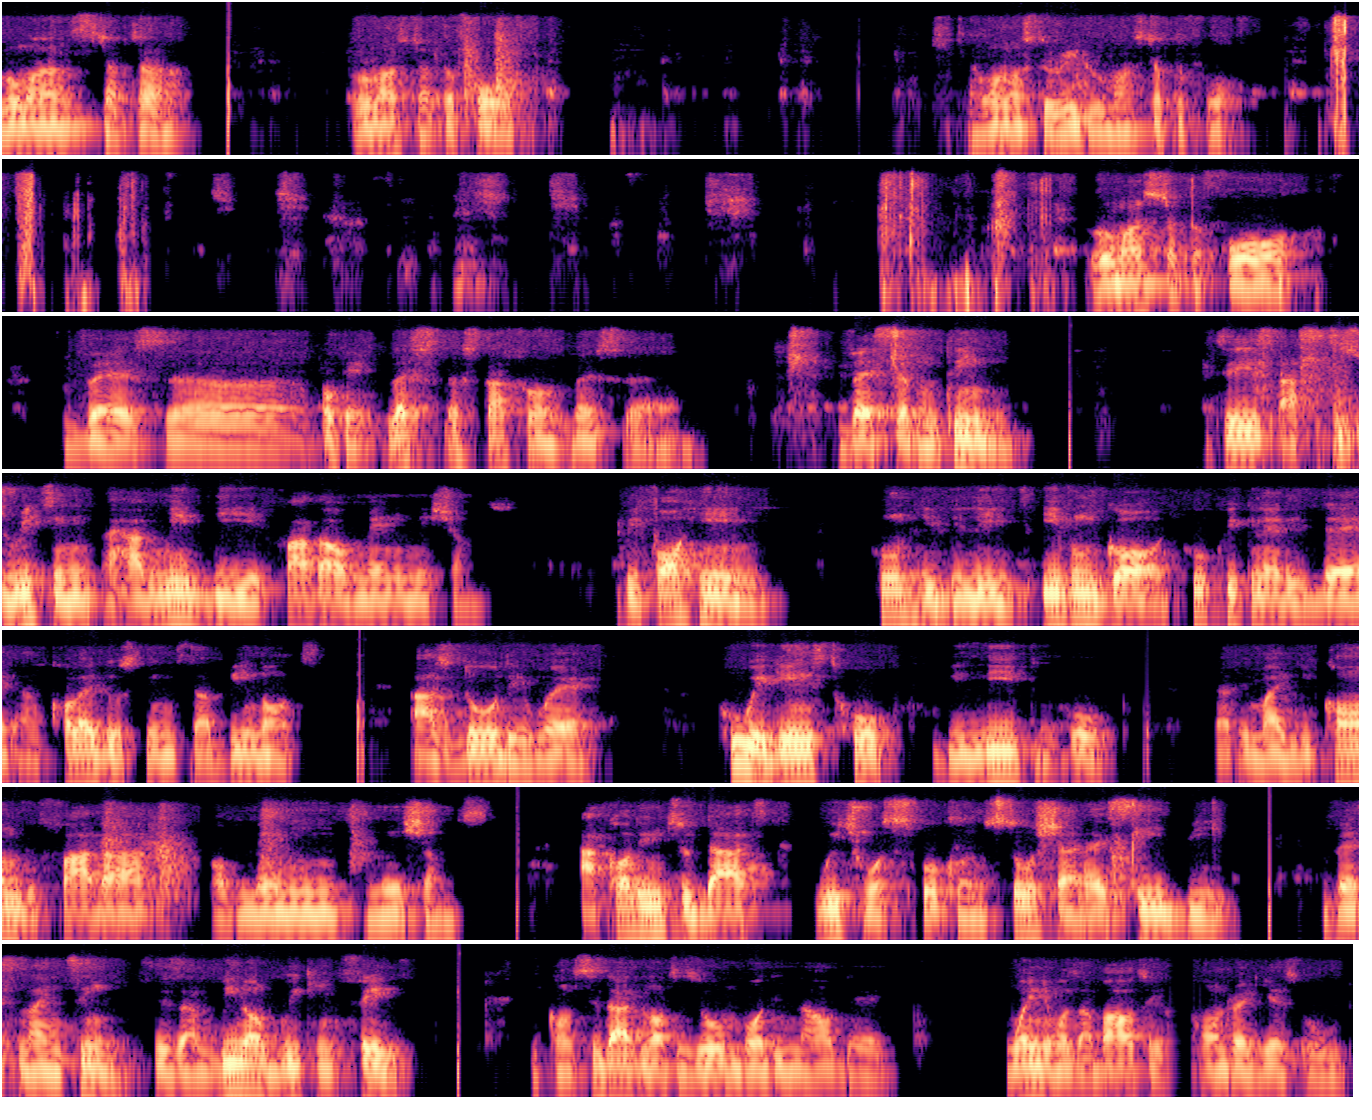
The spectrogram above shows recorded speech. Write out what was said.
Romans chapter Romans chapter 4. I want us to read Romans chapter 4. Romans chapter 4, verse uh, okay, let's let's start from verse uh, verse 17. It says, As it is written, I have made thee a father of many nations before him whom he believed, even God, who quickened the dead and called those things that be not as though they were, who against hope believed in hope that he might become the father of many nations. According to that which was spoken, so shall thy seed be. Verse 19 says, And be not weak in faith. He considered not his own body now dead, when he was about a hundred years old,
